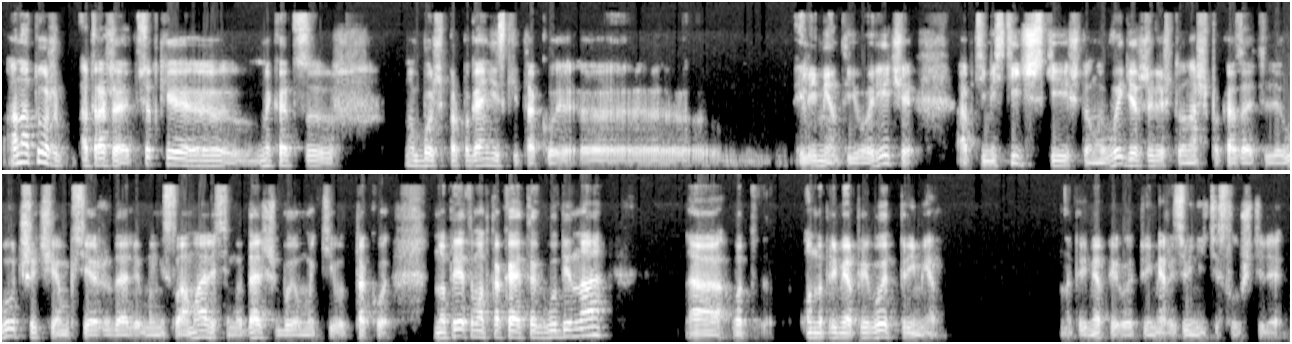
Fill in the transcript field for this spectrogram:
она тоже отражает. Все-таки, э, мне кажется, ну, больше пропагандистский такой э, элемент его речи, оптимистический, что мы выдержали, что наши показатели лучше, чем все ожидали, мы не сломались, и мы дальше будем идти, вот такое. Но при этом вот какая-то глубина, а, вот он, например, приводит пример, например, приводит пример, извините, слушатели,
